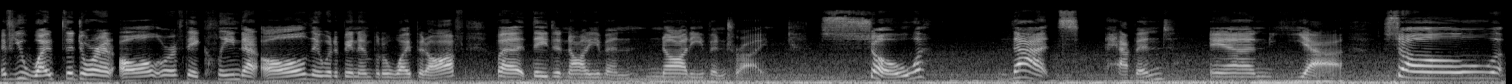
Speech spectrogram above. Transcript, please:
if you wiped the door at all or if they cleaned at all, they would have been able to wipe it off, but they did not even not even try. So that happened and yeah. So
